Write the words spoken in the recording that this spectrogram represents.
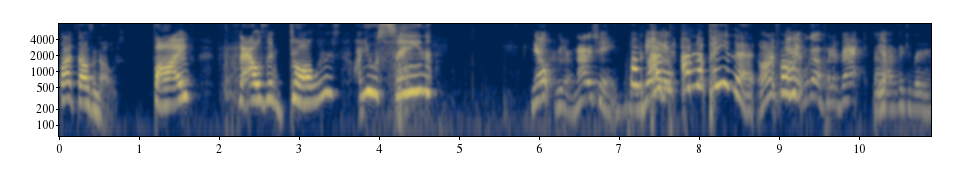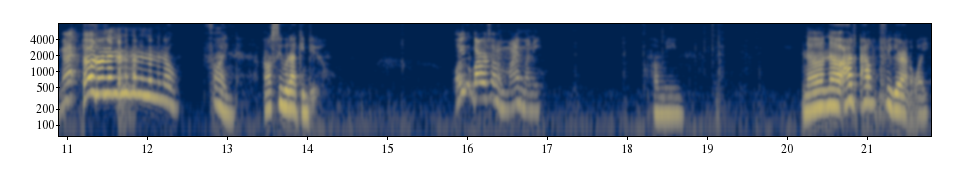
five thousand dollars. Five thousand dollars? Are you insane? Nope, we are not ashamed. I'm, I'm, wanna- I'm not paying that. All right, fine. right, we're gonna put it back. Uh, Yep. Thank you very much. Oh no no no no no no no no. Fine. I'll see what I can do. Or you can borrow some of my money. I mean, no no. I'll, I'll figure out a way.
